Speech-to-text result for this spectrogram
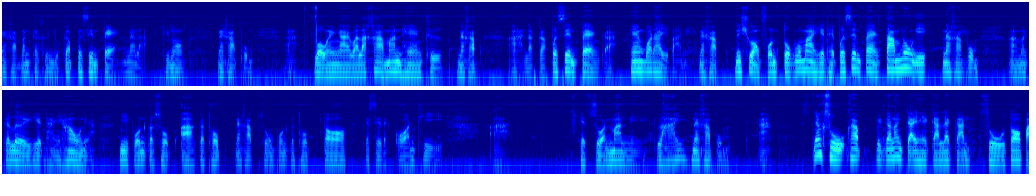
นะครับมันก็ขึ้นอยู่กับเปอร์เซ็นต์แป้งนั่นแหละพี่น้องนะครับผมอ่าบอกง่ายๆว่าราคามันแพงถือนะครับอ่าแล้วก็เปอร์เซ็นต์แป้งก็แห้งบ่ได้บาดนี้นะครับในช่วงฝนตกลงมาเฮ็ดให้เปอร์เซ็นต์แป้งต่ำลงอีกนะครับผมอ่ามันก็เลยเฮ็ดให้เฮาเนี่ยมีผลกระทบอ่ากระทบนะครับส่งผลกระทบต่อเกษตรกรที่อ่าเฮ็ดสวนมันนี่หลายนะครับผม ยังสู้ครับเป็นกำลังใจให้กันและกันสู้ต่อไป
